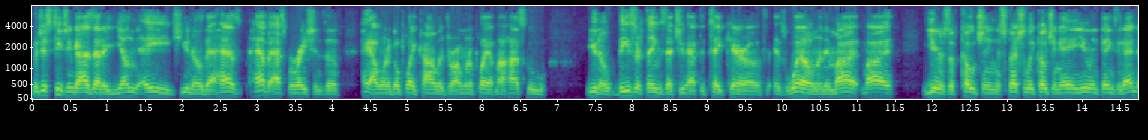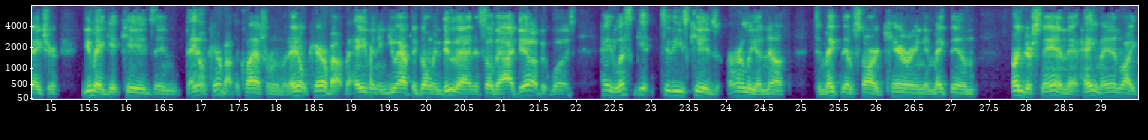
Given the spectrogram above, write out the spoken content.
but just teaching guys at a young age, you know, that has have aspirations of, hey, I want to go play college or I want to play at my high school. You know, these are things that you have to take care of as well. And in my my years of coaching, especially coaching AAU and things of that nature, you may get kids and they don't care about the classroom and they don't care about behaving, and you have to go and do that. And so the idea of it was, hey, let's get to these kids early enough to make them start caring and make them understand that, hey, man, like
